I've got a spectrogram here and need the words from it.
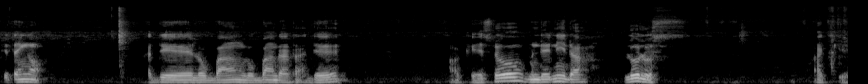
kita tengok. Ada lubang lubang dah tak ada. Ok so benda ni dah lulus. Ok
